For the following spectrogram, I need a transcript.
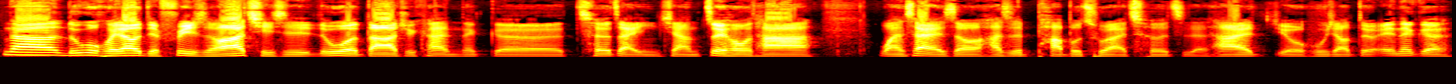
那如果回到 The Freeze 的话，他其实如果大家去看那个车载影像，最后他完赛的时候，他是爬不出来车子的。他有呼叫队友，哎，那个。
